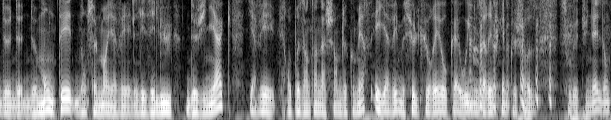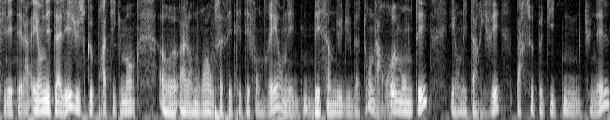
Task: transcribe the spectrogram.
de, de, monter. Non seulement il y avait les élus de Gignac, il y avait les représentants de la Chambre de commerce et il y avait Monsieur le curé au cas où il nous arrive quelque chose sous le tunnel. Donc il était là. Et on est allé jusque pratiquement euh, à l'endroit où ça s'était effondré. On est descendu du bateau, on a remonté et on est arrivé par ce petit tunnel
